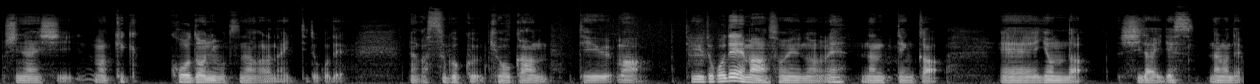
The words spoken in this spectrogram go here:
もしないし、まあ結局行動にもつながらないっていうとこで、なんかすごく共感っていう、まあ、っていうとこで、まあそういうのをね、何点か、えー、読んだ次第です。なので、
